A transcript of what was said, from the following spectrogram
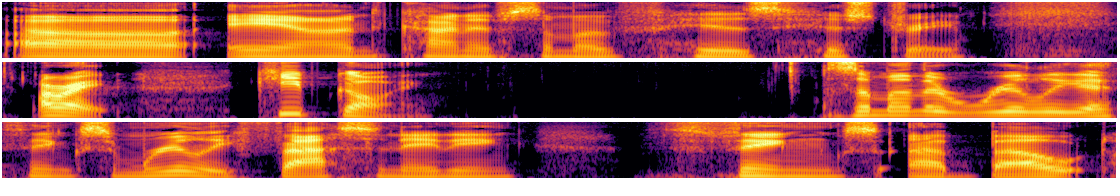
uh, and kind of some of his history. All right, keep going. Some other really, I think, some really fascinating things about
